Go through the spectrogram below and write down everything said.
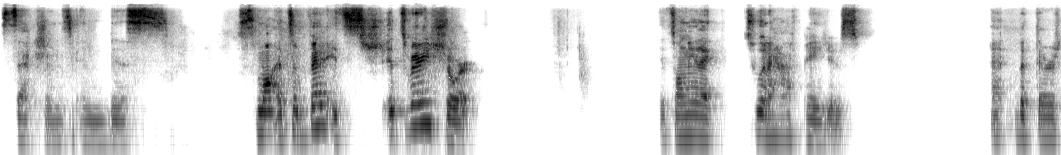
sections in this small. It's a very it's it's very short. It's only like two and a half pages, eh, but there's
